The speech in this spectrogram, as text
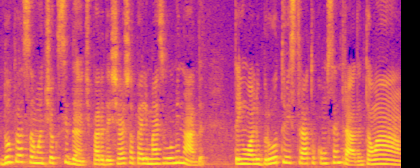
Dupla ação antioxidante para deixar sua pele mais iluminada. Tem o óleo bruto e extrato concentrado. Então, a,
